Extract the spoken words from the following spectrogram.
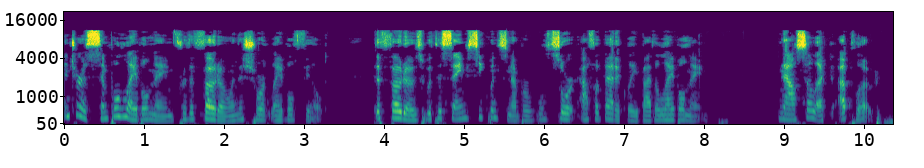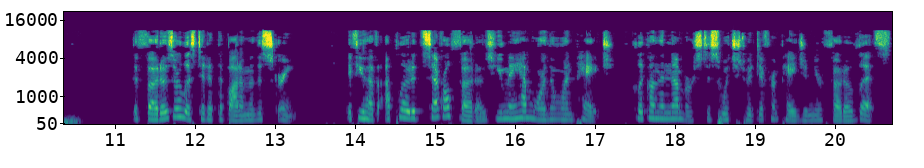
Enter a simple label name for the photo in the short label field. The photos with the same sequence number will sort alphabetically by the label name. Now select Upload. The photos are listed at the bottom of the screen. If you have uploaded several photos, you may have more than one page. Click on the numbers to switch to a different page in your photo list.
